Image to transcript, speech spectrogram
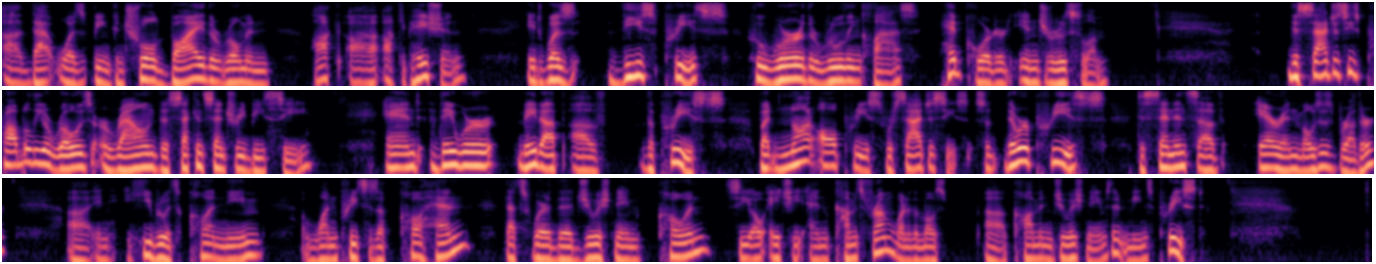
uh, that was being controlled by the Roman oc- uh, occupation, it was these priests who were the ruling class headquartered in Jerusalem. The Sadducees probably arose around the second century BC, and they were made up of the priests, but not all priests were Sadducees. So there were priests, descendants of Aaron, Moses' brother. Uh, in Hebrew, it's Kohanim. One priest is a Kohen. That's where the Jewish name Cohen, C O H E N, comes from, one of the most uh, common Jewish names, and it means priest.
